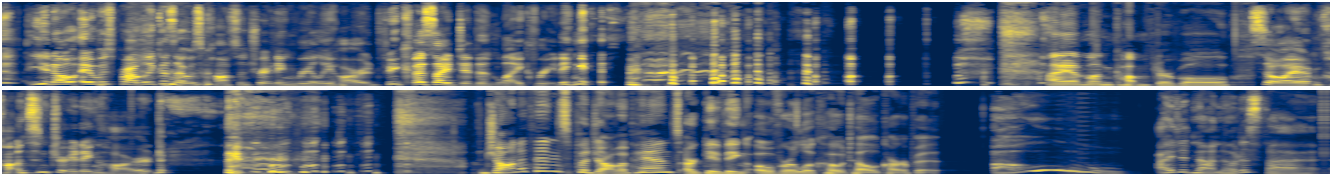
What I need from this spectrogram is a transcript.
you know, it was probably because I was concentrating really hard because I didn't like reading it. I am uncomfortable. So I am concentrating hard. Jonathan's pajama pants are giving overlook hotel carpet. Oh, I did not notice that.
